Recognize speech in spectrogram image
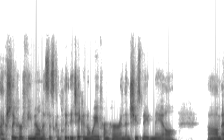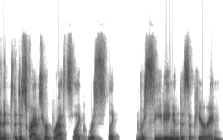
actually her femaleness is completely taken away from her and then she's made male. Um, and it, it, describes her breasts like res- like receding and disappearing.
